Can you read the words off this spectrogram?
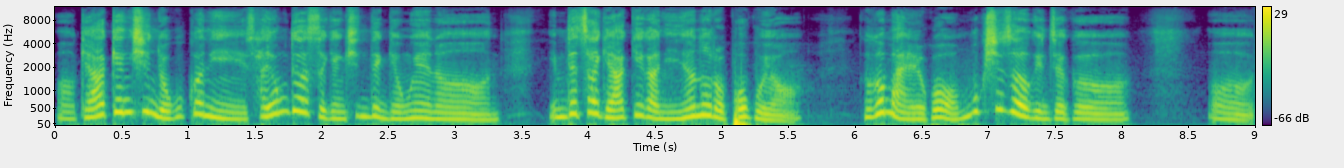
어, 계약갱신 요구권이 사용되어서 갱신된 경우에는 임대차 계약기간 2년으로 보고요. 그거 말고 묵시적 이제 그 어,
